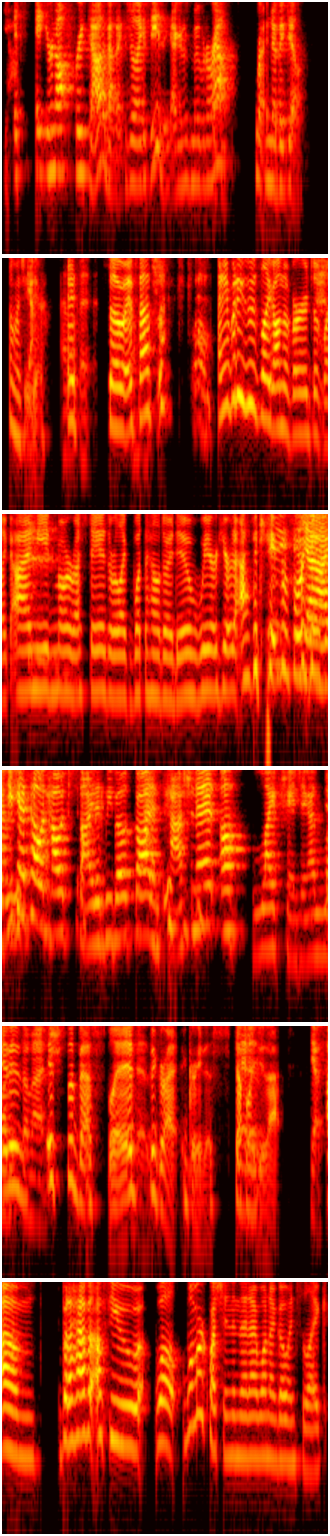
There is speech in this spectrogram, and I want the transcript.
Yeah. It's, it, you're not freaked out about it because you're like, it's easy. I can just move it around. Right. No big deal. So much easier. Yeah, it's it. so, so if that's anybody who's like on the verge of like I need more rest days or like what the hell do I do? We're here to advocate for four Yeah, if you can't tell with how excited we both got and passionate, oh, life changing. I love it, is, so much. It's the best split. It's it the great greatest. Definitely do that. Yes. Um, but I have a few. Well, one more question, and then I want to go into like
